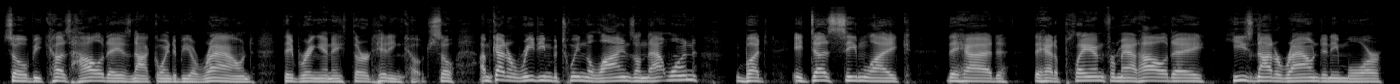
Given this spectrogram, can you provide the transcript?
So, because Holliday is not going to be around, they bring in a third hitting coach. So, I'm kind of reading between the lines on that one, but it does seem like they had they had a plan for Matt Holliday. He's not around anymore.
